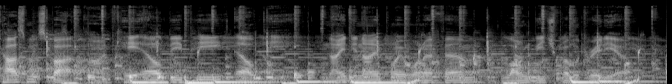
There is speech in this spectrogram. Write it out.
Cosmic Spot on KLBP LP 99.1 FM, Long Beach Public Radio.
